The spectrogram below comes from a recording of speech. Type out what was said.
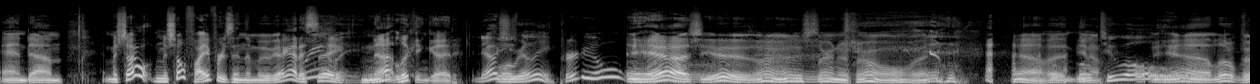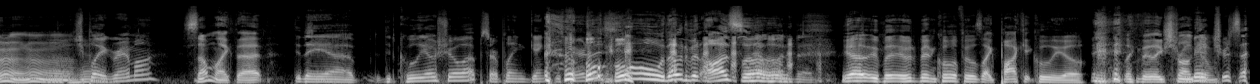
And um, Michelle Michelle Pfeiffer's in the movie. I gotta Really? say, not looking good. No, Well, she's really? pretty old. Yeah, she is. Uh, She's starting to show, but yeah, but a you little know, too old. yeah, a little bit, uh, Did she play a grandma? something like that. Did they? uh Did Coolio show up? Start playing Gangsta's Paradise? oh, that would have been awesome. would've been yeah, it- but it would have been cool if it was like Pocket Coolio, like they like shrunk him. miniature size.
